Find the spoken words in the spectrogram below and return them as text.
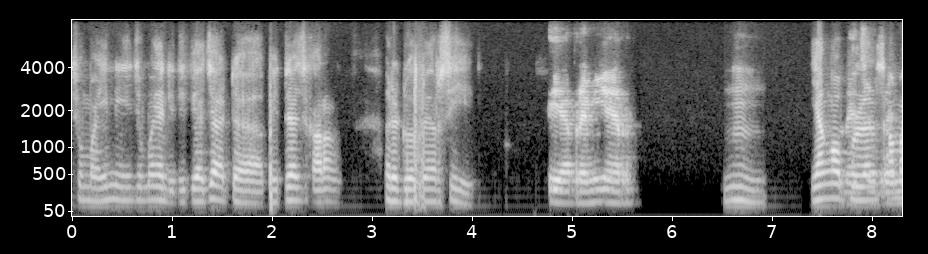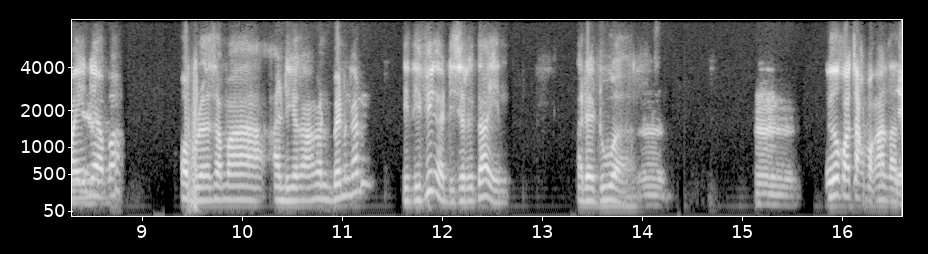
cuma ini cuma yang di TV aja ada beda sekarang ada dua versi Iya, premier. Hmm. Yang ngobrolan sama planning ini apa? Obrolan sama Andika Kangen Band kan di TV nggak diceritain. Ada dua. Hmm. Hmm. Itu kocak banget tadi.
